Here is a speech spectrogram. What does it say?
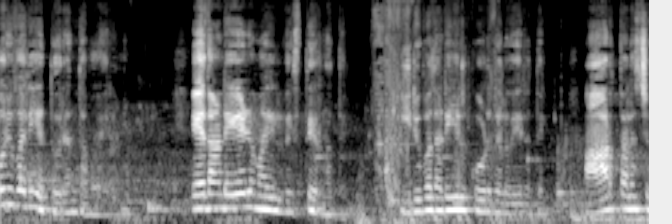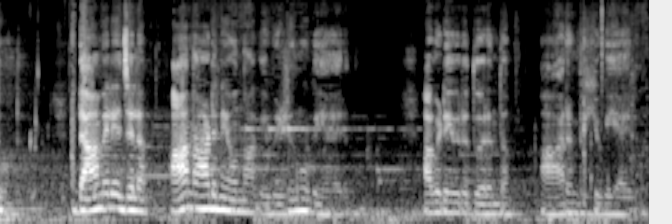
ഒരു വലിയ ദുരന്തമായിരുന്നു. ഏതാണ്ട് ഏഴ് മൈൽ വിസ്തീർണത്തിൽ ഇരുപതടിയിൽ കൂടുതൽ ഉയരത്തിൽ ആർത്തലച്ചുകൊണ്ട് ഡാമിലെ ജലം ആ നാടിനെ ഒന്നാകെ വിഴുങ്ങുകയായിരുന്നു. അവിടെ ഒരു ദുരന്തം ആരംഭിക്കുകയായിരുന്നു.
